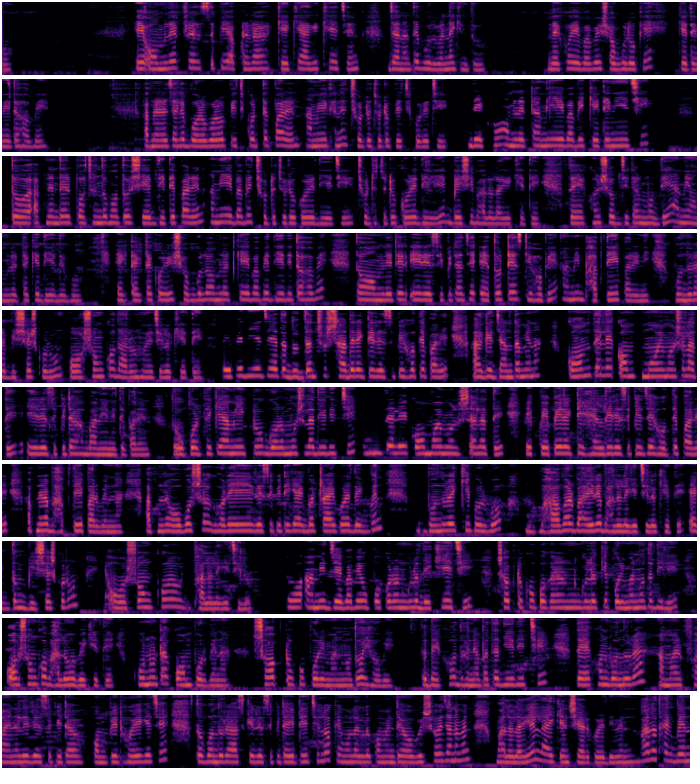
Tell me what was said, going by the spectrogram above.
এই অমলেট রেসিপি আপনারা কে কে আগে খেয়েছেন জানাতে ভুলবেন না কিন্তু। দেখো এভাবে সবগুলোকে কেটে নিতে হবে। আপনারা চাইলে বড় বড় পিচ করতে পারেন। আমি এখানে ছোট ছোট পিচ করেছি। দেখো অমলেটটা আমি এইভাবে কেটে নিয়েছি। তো আপনাদের পছন্দ মতো শেপ দিতে পারেন। আমি এভাবে ছোট ছোট করে দিয়েছি। ছোট ছোট করে দিলে বেশি ভালো লাগে খেতে। তো এখন সবজিটার মধ্যে আমি অমলেটটাকে দিয়ে দেব। একটা একটা করে সবগুলো অমলেটকে এভাবে দিয়ে দিতে হবে। তো অমলেটের এই রেসিপিটা যে এত টেস্টি হবে, আমি ভাবতেই পারিনি। বন্ধুরা, বিশ্বাস করুন, অসংখ্য দারুণ হয়েছিল খেতে। পেঁপে দিয়ে যে এত দুর্দান্ত স্বাদের একটি রেসিপি হতে পারে, আগে জানতামই না। কম তেলে, কম ময় মশলাতে এই রেসিপিটা বানিয়ে নিতে পারেন। তো উপর থেকে আমি একটু গরম মশলা দিয়ে দিচ্ছি। কম তেলে, কম ময় মশলাতে এই পেঁপের একটি হেলদি রেসিপি যে হতে পারে, আপনারা ভাবতেই পারবেন না। আপনারা অবশ্যই ঘরে এই রেসিপিটিকে একবার ট্রাই করে দেখবেন। বন্ধুরা, কি বলব? ভাবার বাইরে ভালো লেগেছিল খেতে। একদম বিশ্বাস করুন, অসংখ্য ভালো লেগেছিল। তো আমি যেভাবে উপকরণগুলো দেখিয়েছি, সবটুকু উপকরণগুলোকে পরিমাণ মতো দিলে অসংখ্য ভালো হবে খেতে, কোনোটা কম পড়বে না, সবটুকু পরিমাণ মতোই হবে। তো দেখো, ধনিয়া পাতা দিয়ে দিচ্ছি। তো এখন বন্ধুরা, আমার ফাইনালি রেসিপিটা কমপ্লিট হয়ে গেছে। তো বন্ধুরা, আজকের রেসিপিটা এটাই ছিল। কেমন লাগল কমেন্টে অবশ্যই জানাবেন। ভালো লাগলে লাইক অ্যান্ড শেয়ার করে দিবেন। ভালো থাকবেন।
